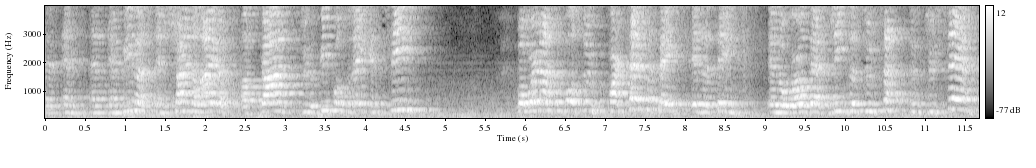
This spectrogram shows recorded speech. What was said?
and, and, and, and be the, and shine the light of, of God to the people so they can see. But we're not supposed to participate in the things in the world that leads us to, to, to sin.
